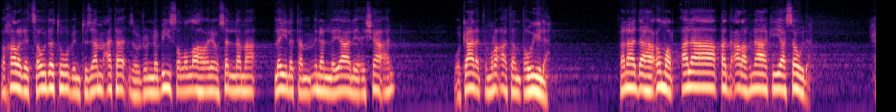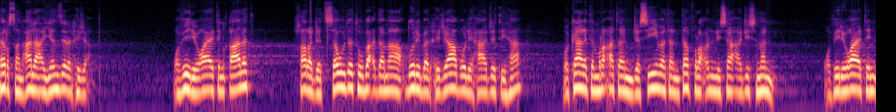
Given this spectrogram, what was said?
فخرجت سودة بنت زمعة زوج النبي صلى الله عليه وسلم ليلة من الليالي عشاء وكانت امرأة طويلة. فناداها عمر ألا قد عرفناك يا سودة؟ حرصا على أن ينزل الحجاب. وفي رواية قالت خرجت سودة بعدما ضرب الحجاب لحاجتها وكانت امرأة جسيمة تفرع النساء جسما. وفي رواية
